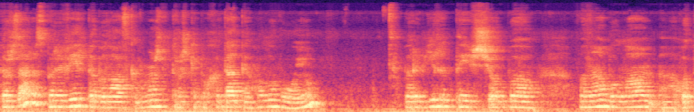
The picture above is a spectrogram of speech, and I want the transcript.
Тож зараз перевірте, будь ласка, ви можете трошки похитати головою, перевірити, щоб вона була от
